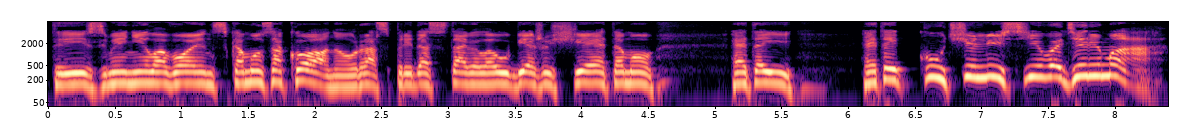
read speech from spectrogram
Ты изменила воинскому закону, раз предоставила убежище этому... этой... этой куче лисьего дерьма!»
